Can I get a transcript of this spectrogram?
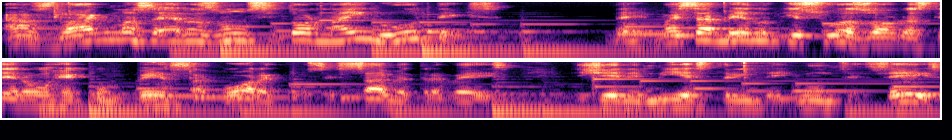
as lágrimas elas vão se tornar inúteis, né? Mas sabendo que suas obras terão recompensa agora, que você sabe através de Jeremias 31, 16,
